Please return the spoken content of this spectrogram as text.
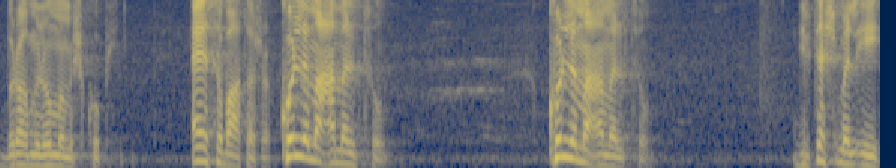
برغم إن هم مش copy آية 17 كل ما عملتم كل ما عملتم دي بتشمل إيه؟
